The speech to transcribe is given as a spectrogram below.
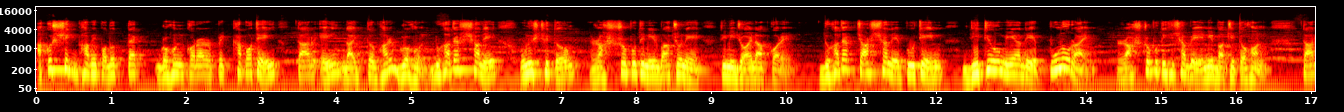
আকস্মিকভাবে পদত্যাগ গ্রহণ করার প্রেক্ষাপটেই তার এই দায়িত্বভার গ্রহণ। দু হাজার সালে অনুষ্ঠিত রাষ্ট্রপতি নির্বাচনে তিনি জয়লাভ করেন। দু হাজার চার সালে পুতিন দ্বিতীয় মেয়াদে পুনরায় রাষ্ট্রপতি হিসাবে নির্বাচিত হন। তার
